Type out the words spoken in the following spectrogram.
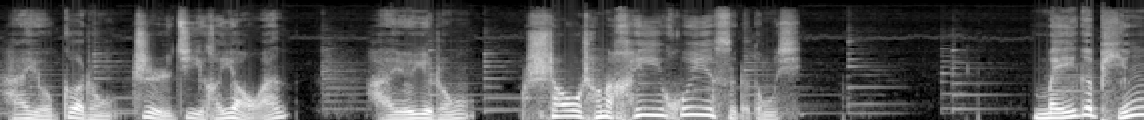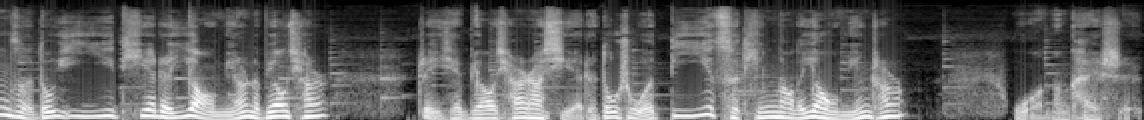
还有各种制剂和药丸，还有一种烧成了黑灰似的东西。每个瓶子都一一贴着药名的标签这些标签上写着都是我第一次听到的药物名称。我们开始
